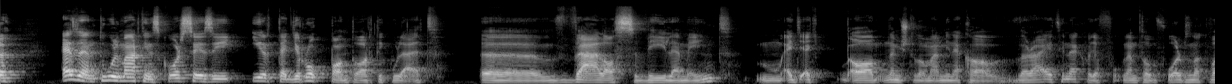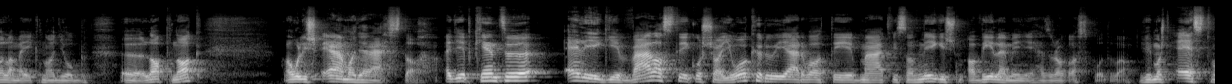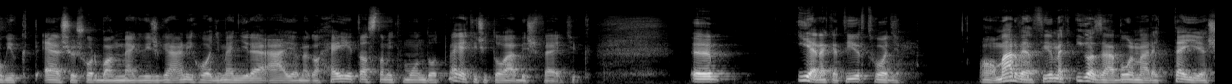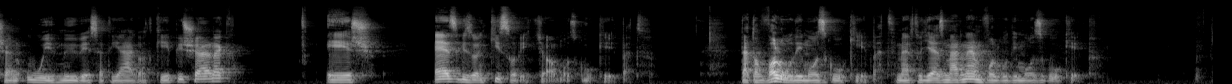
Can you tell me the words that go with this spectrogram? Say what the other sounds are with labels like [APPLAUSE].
ezen túl Martin Scorsese írt egy roppant artikulált ö, válasz véleményt, egy, egy a, nem is tudom már minek a Variety-nek, vagy a nem tudom, Forbes-nak, valamelyik nagyobb lapnak, ahol is elmagyarázta. Egyébként eléggé választékosan, jól körüljárva a témát, viszont mégis a véleményéhez ragaszkodva. Úgyhogy most ezt fogjuk elsősorban megvizsgálni, hogy mennyire állja meg a helyét azt, amit mondott, meg egy kicsit tovább is fejtjük. Ö, ilyeneket írt, hogy a Marvel filmek igazából már egy teljesen új művészeti ágat képviselnek, és ez bizony kiszorítja a mozgóképet. Tehát a valódi mozgóképet, mert ugye ez már nem valódi mozgókép.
